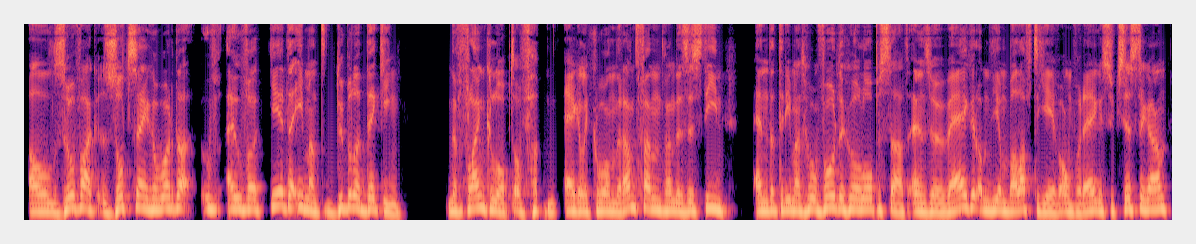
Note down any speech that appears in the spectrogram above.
al zo vaak zot zijn geworden. Hoe- Hoeveel keer dat iemand dubbele dekking de flank loopt, of eigenlijk gewoon de rand van, van de 16, en dat er iemand gewoon voor de goal open staat en ze weigeren om die een bal af te geven om voor eigen succes te gaan.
